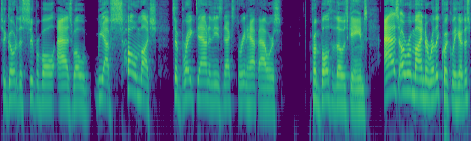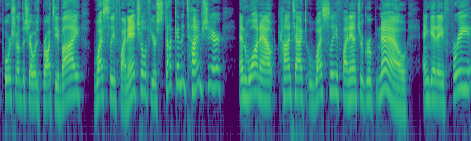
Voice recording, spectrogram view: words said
to go to the Super Bowl as well. We have so much to break down in these next three and a half hours from both of those games. As a reminder, really quickly here, this portion of the show is brought to you by Wesley Financial. If you're stuck in a timeshare and want out, contact Wesley Financial Group now and get a free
